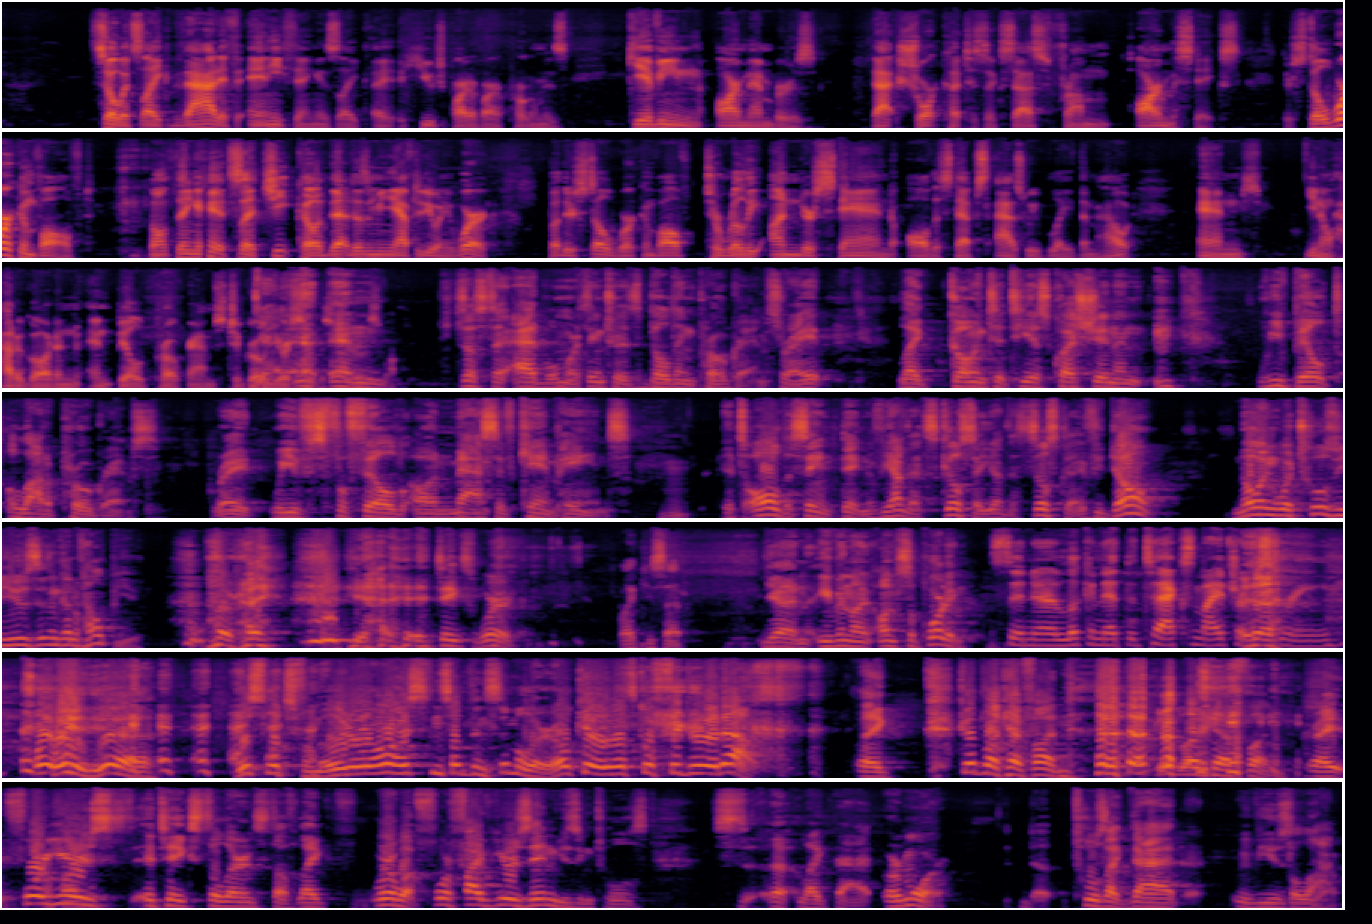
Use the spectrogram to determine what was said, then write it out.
So it's like that if anything is like a, a huge part of our program is giving our members that shortcut to success from our mistakes. There's still work involved. Don't think it's a cheat code. That doesn't mean you have to do any work but there's still work involved to really understand all the steps as we've laid them out and you know how to go out and, and build programs to grow Yeah, your and- service as and well. just to add one more thing to it is building programs, right? Like going to Tia's question, and we built a lot of programs, right? We've fulfilled on massive campaigns. Hmm. It's all the same thing. If you have that skill set, you have that skill set. If you don't, knowing what tools you use isn't going to help you, right? Yeah, it takes work, like you said. Yeah, and even on, on supporting. Sitting there looking at the tax nitro screen. Oh wait, yeah, this looks familiar. Oh, I've seen something similar. Okay, let's go figure it out. Like, good luck, have fun. good luck, have fun. Right, four years it takes to learn stuff. Like, we're what four or five years in using tools uh, like that or more. Tools like that we've used a lot.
